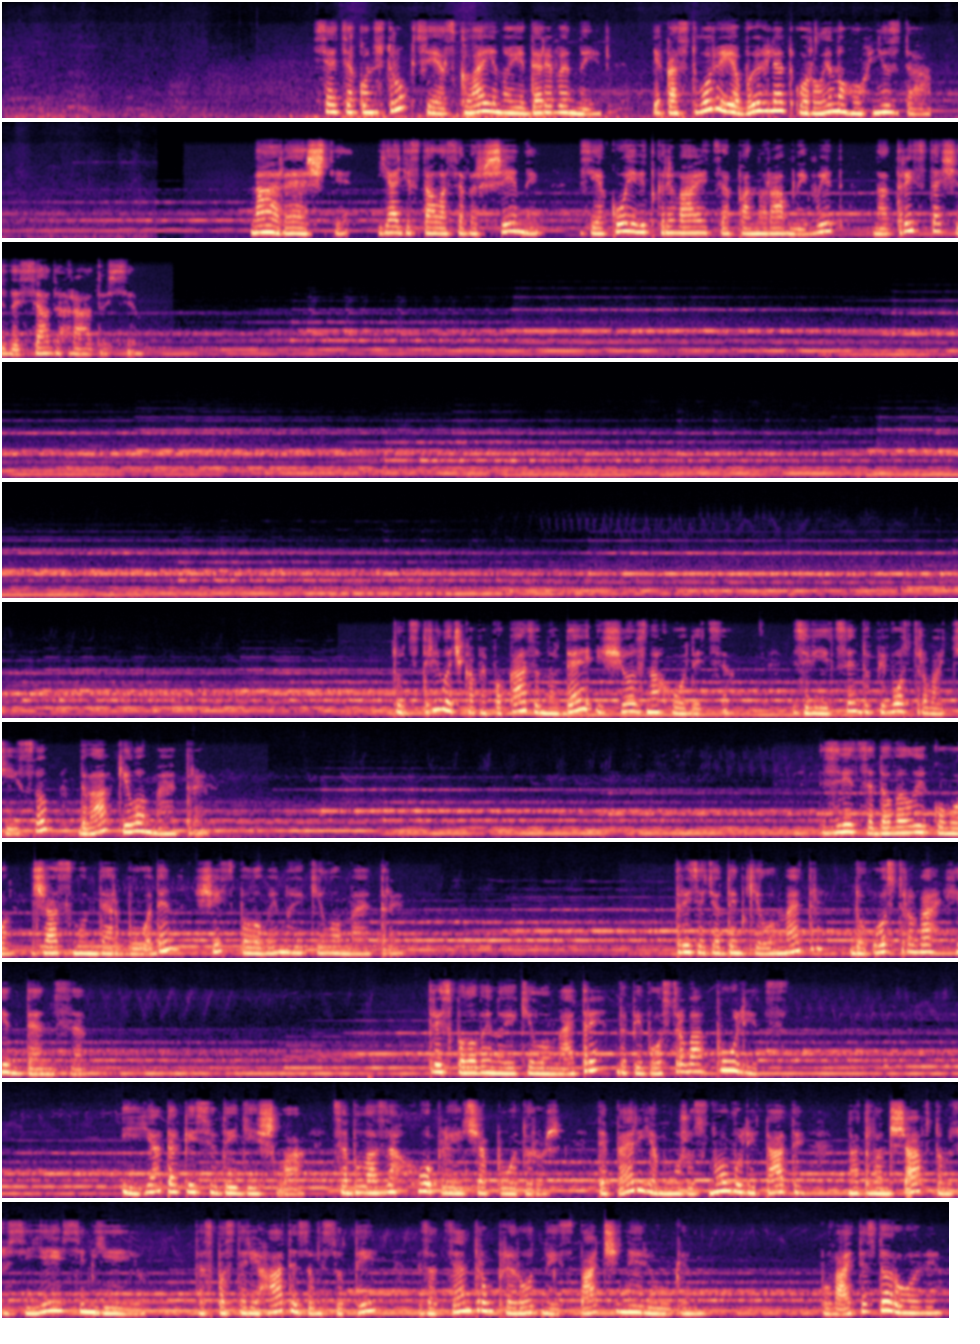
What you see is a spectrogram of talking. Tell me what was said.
Вся ця конструкція з клеєної деревини, яка створює вигляд орлиного гнізда. Нарешті я дісталася вершини, з якої відкривається панорамний вид на 360 градусів. Тут стрілочками показано, де і що знаходиться. Звідси до півострова Тісов 2 кілометри. Звідси до великого Джасмундербоден 6,5 кілометри. 31 кілометр до острова Хіддензе. 3,5 кілометри до півострова Пуліц. І я таки сюди дійшла. Це була захоплююча подорож. Тепер я можу знову літати над ландшафтом з усією сім'єю та спостерігати з висоти за центром природної спадщини Рюген. Бувайте здорові!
